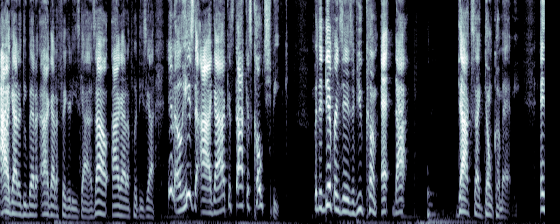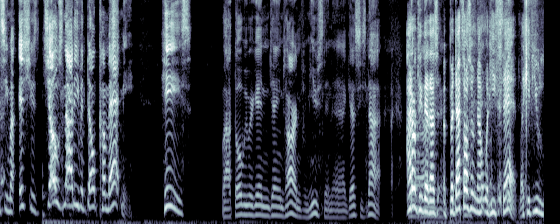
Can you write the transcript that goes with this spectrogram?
I got to do better. I got to figure these guys out. I got to put these guys. You know, he's the I guy because Doc is coach speak. But the difference is if you come at Doc, Doc's like, don't come at me. And see, my issue is Joe's not even don't come at me. He's, well, I thought we were getting James Harden from Houston, and I guess he's not. I don't think that that's, but that's also not what he said. Like if you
